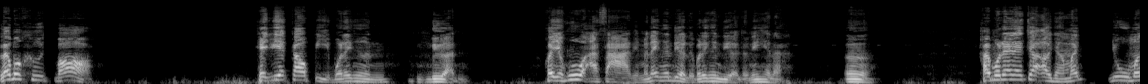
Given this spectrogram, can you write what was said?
แล้วบ่คือบ่เฮ็ดเวียกเก้าปีบ่ได้เงินเดือน เขาจะพูดว่าอาสาเนี่ยมันได้เงินเดือนหรือไม่ได้เงินเดือนเดี๋ยวนี้เห็นนะเออใครบ่ได้แล้วจะเอาอย่างมาอยู่มา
